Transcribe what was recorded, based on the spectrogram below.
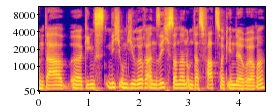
Und da äh, ging es nicht um die Röhre an sich, sondern um das Fahrzeug in der Röhre.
